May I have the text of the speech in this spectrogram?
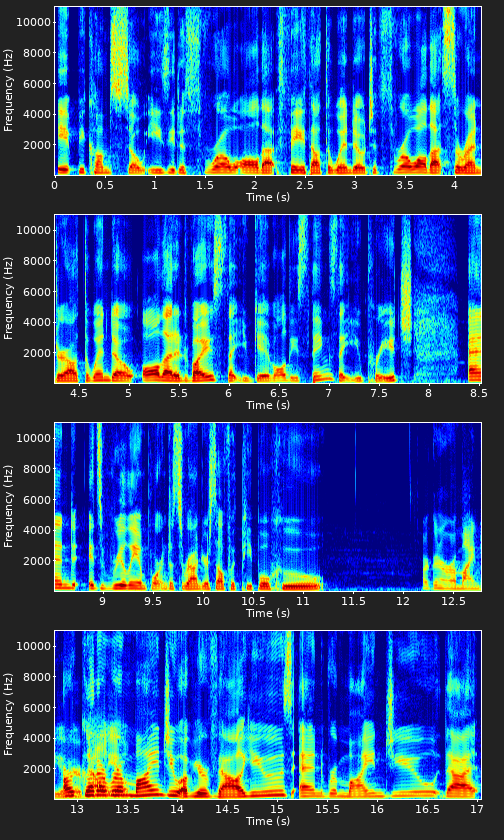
it becomes so easy to throw all that faith out the window, to throw all that surrender out the window, all that advice that you give, all these things that you preach. And it's really important to surround yourself with people who Are going to remind you of are going to remind you of your values and remind you that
